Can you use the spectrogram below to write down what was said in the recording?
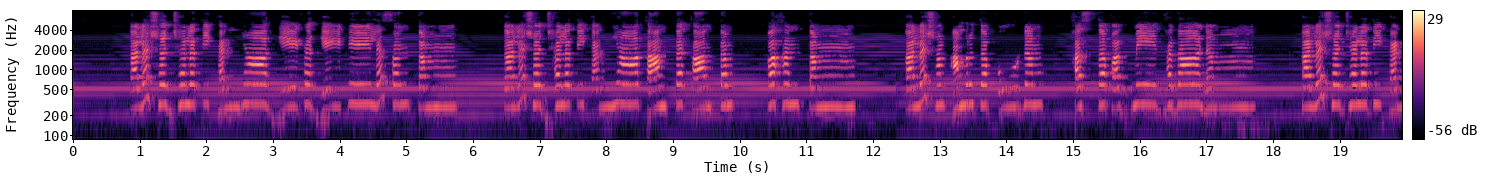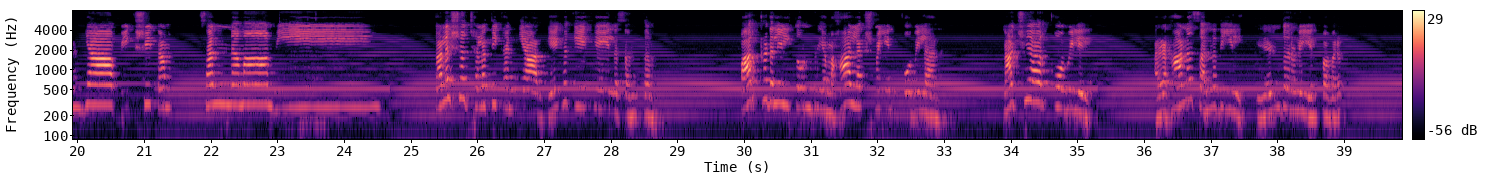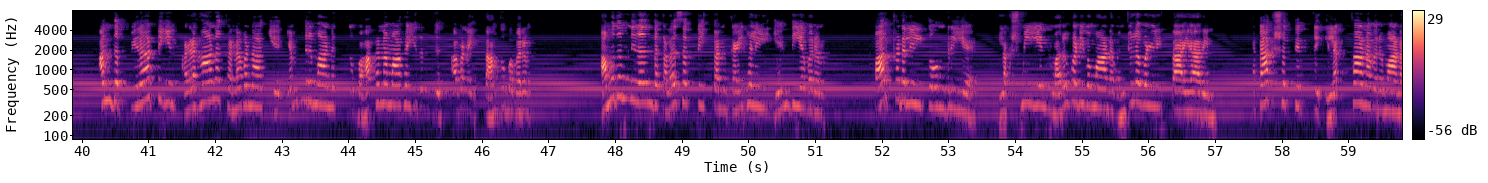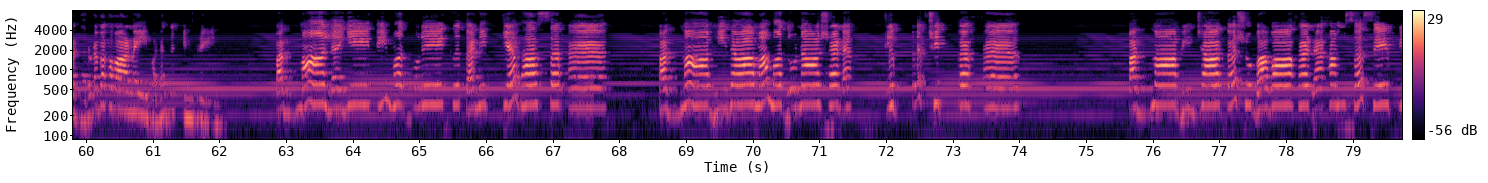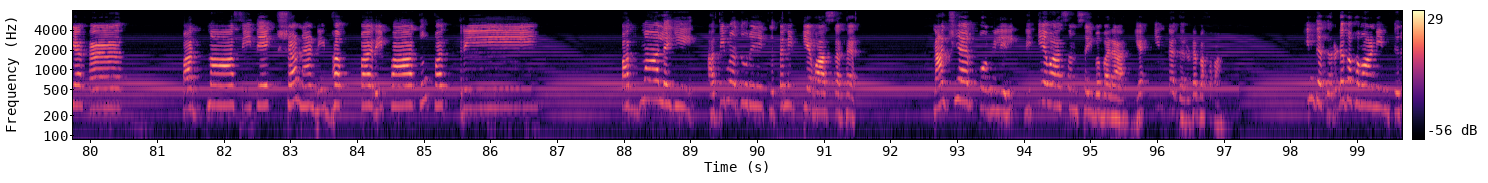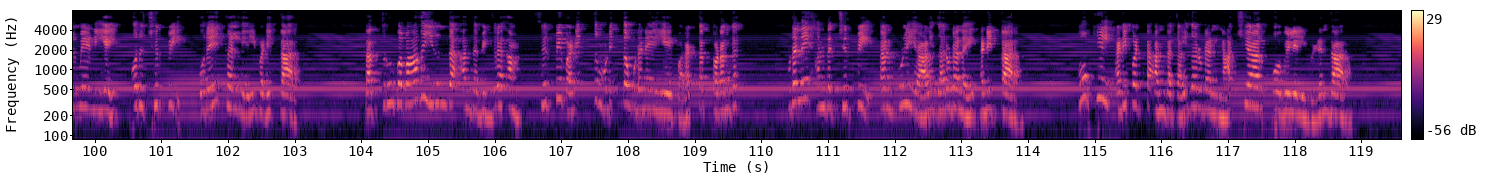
கலஷலதி கன்யா கேக கேகேல சந்தம் கலஷலதி கன்யா காந்த காந்தம் வஹந்தம் कलशम् अमृतपूर्णम् हस्तपद्मे ददानम् कलशजलति कन्या वीक्षितम् सन्नमामि கலஷ ஜலதி கன்யா கேக கேகேல சந்தம். பார்க்கடலில் தோன்றிய மகாலட்சுமியின் கோவிலான நாச்சியார் கோவிலில் அழகான சன்னதியில் எழுந்தருளி இருப்பவரும் அந்த பிராட்டியின் அழகான கணவனாகிய எம்பெருமானுக்கு வாகனமாக இருந்து அவனை தாங்குபவரும் அமுதம் நிறைந்த கலசத்தை தன் கைகளில் ஏந்தியவரும் பார்க்கடலில் தோன்றிய லக்ஷ்மியின் மறுவடிவமான மஞ்சுளவள்ளி தாயாரின் கடாட்சத்திற்கு இலக்கானவருமான கருட பகவானை வணங்குகின்றேன். பத்மாலயேதி மதுரே கிருதநித்ய பாசக பத்மாபிராம மதுநாசன கிளிப்த சித்தக பத்மாபிஜாத சுபவாகன ஹம்ச சேவ்யக. பத்மா हंससेव्यः पद्मासितेक्षणनिभः परिपातु पत्री பத்மாலயி அதிமதுரை கிருத்தநித்தியவாசக நாச்சியார் கோவிலில் நித்தியவாசம் செய்பவராகிய இந்த கருட பகவான் இந்த கருட பகவானின் திருமேனியை ஒரு சிற்பி ஒரே கல்லில் வடித்தார் தத்ரூபமாக இருந்த அந்த விக்கிரகம் சிற்பி வடித்து முடித்த உடனேயே பறக்கத் தொடங்க உடனே அந்த சிற்பி தன் புலியால் கருடனை அடித்தாராம். மூக்கில் அடிபட்ட அந்த கல்கருடன் நாச்சியார் கோவிலில் விழுந்தாராம்.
